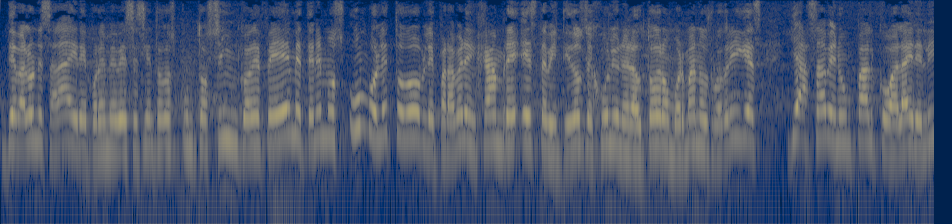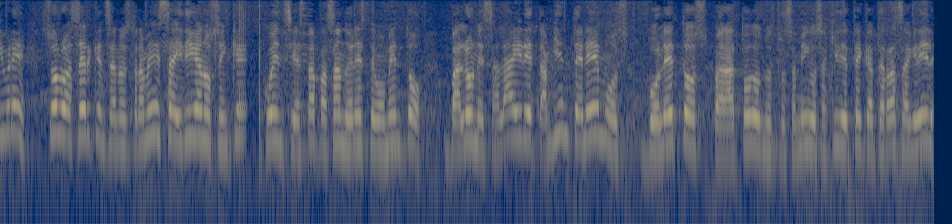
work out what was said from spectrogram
de Balones al Aire por MBS 102.5 de FM. Tenemos un boleto doble para ver Enjambre este 22 de julio en el Autódromo Hermanos Rodríguez. Ya saben, un palco al aire libre. Solo acérquense a nuestra mesa y díganos en qué secuencia está pasando en este momento Balones al Aire. También tenemos boletos para todos nuestros amigos aquí de Teca Terraza Grill.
